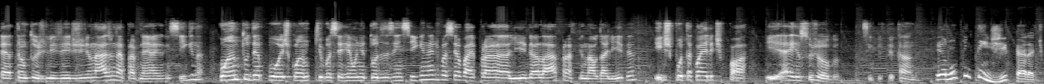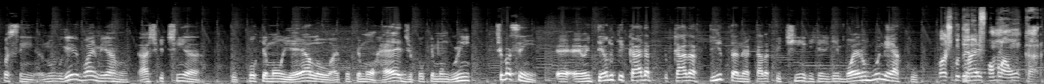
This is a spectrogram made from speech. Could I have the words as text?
é, tanto os líderes de ginásio, né, para ganhar a insígnia, quanto depois, quando que você reúne todas as insígnias, você vai pra liga lá, pra final da liga, e disputa com a Elite Four. E é isso o jogo, simplificando. Eu nunca entendi, cara. Tipo assim, no Game Boy mesmo, acho que tinha o Pokémon Yellow, aí Pokémon Red, Pokémon Green. Tipo assim, é, eu entendo que cada, cada fita, né? Cada fitinha que tinha de Game Boy era um boneco. A escuderia Mas- de Fórmula 1, cara?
